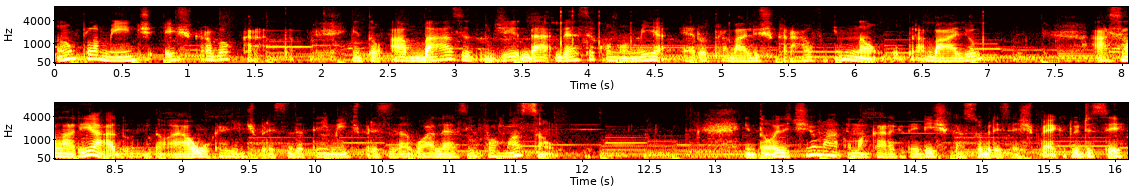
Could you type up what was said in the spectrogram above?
amplamente escravocrata. Então, a base de, da, dessa economia era o trabalho escravo e não o trabalho assalariado. Então, é algo que a gente precisa ter em mente, precisa guardar essa informação. Então ele tinha uma, uma, característica sobre esse aspecto de ser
